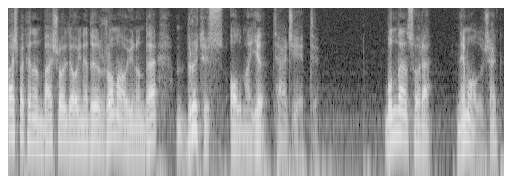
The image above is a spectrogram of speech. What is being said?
başbakanın başrolde oynadığı Roma oyununda Brutus olmayı tercih etti. Bundan sonra ne mi olacak?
